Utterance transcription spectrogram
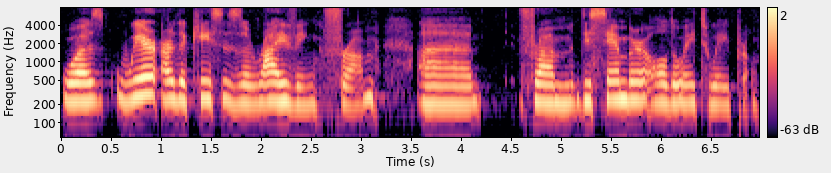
was where are the cases arriving from, uh, from December all the way to April.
